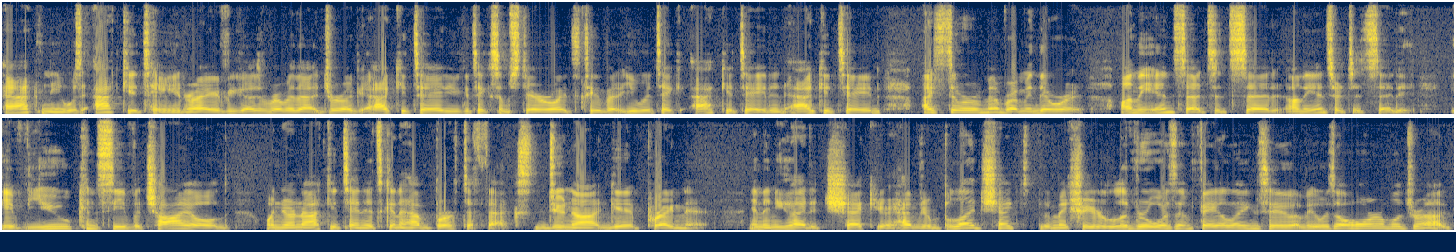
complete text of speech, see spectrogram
acne was Accutane, right? If you guys remember that drug Accutane, you could take some steroids too, but you would take Accutane and Accutane. I still remember. I mean, there were on the inserts. It said on the inserts it said if you conceive a child when you're on Accutane, it's going to have birth defects. Do not get pregnant. And then you had to check your have your blood checked to make sure your liver wasn't failing too. I mean, it was a horrible drug,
